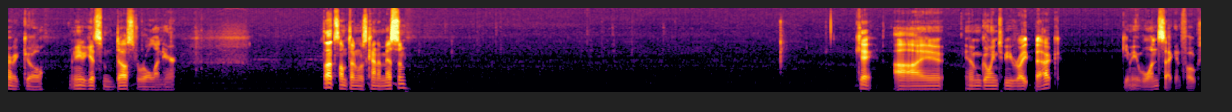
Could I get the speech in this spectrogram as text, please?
There we go. We need to get some dust rolling here. Thought something was kind of missing. Okay, I am going to be right back. Give me one second, folks.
